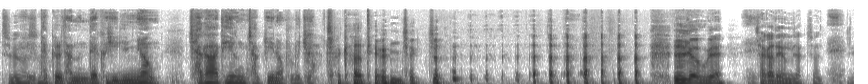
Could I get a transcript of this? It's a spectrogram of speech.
집에 가서 댓글을 다는데 그것이 일명 자가 대응 작전이라 부르죠. 자가 대응 작전. 일가 후에 자가 대응 작전. 예.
